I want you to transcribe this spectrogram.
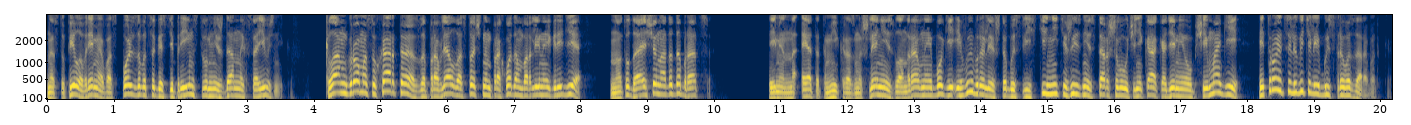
Наступило время воспользоваться гостеприимством нежданных союзников. Клан Грома Сухарта заправлял восточным проходом в Орлиной гряде, но туда еще надо добраться. Именно этот миг размышлений злонравные боги и выбрали, чтобы свести нити жизни старшего ученика Академии общей магии и троицы любителей быстрого заработка.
